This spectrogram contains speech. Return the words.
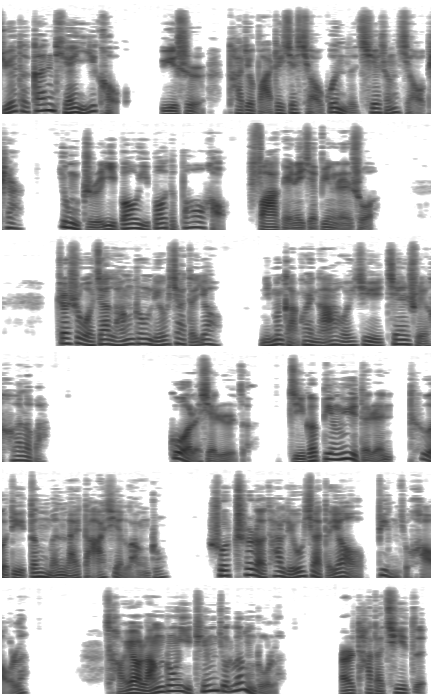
觉得甘甜宜口，于是他就把这些小棍子切成小片，用纸一包一包的包好，发给那些病人说：“这是我家郎中留下的药，你们赶快拿回去煎水喝了吧。”过了些日子。几个病愈的人特地登门来答谢郎中，说吃了他留下的药，病就好了。草药郎中一听就愣住了，而他的妻子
